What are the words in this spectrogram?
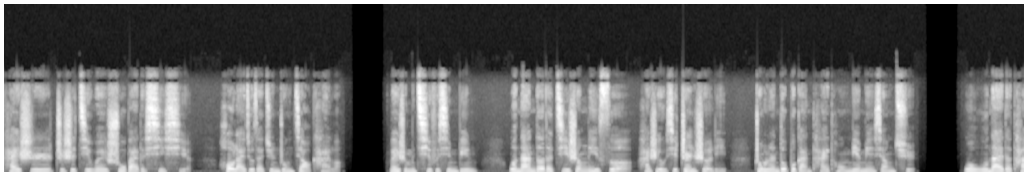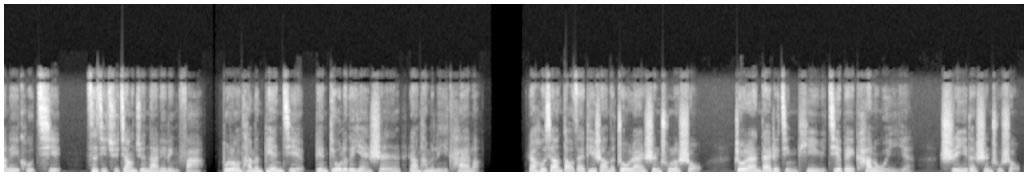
开始只是几位叔伯的戏谑，后来就在军中叫开了。为什么欺负新兵？我难得的极声厉色还是有些震慑力，众人都不敢抬头面面相觑。我无奈地叹了一口气，自己去将军那里领罚。不容他们辩解，便丢了个眼神，让他们离开了。然后向倒在地上的周然伸出了手。周然带着警惕与戒备看了我一眼，迟疑地伸出手。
